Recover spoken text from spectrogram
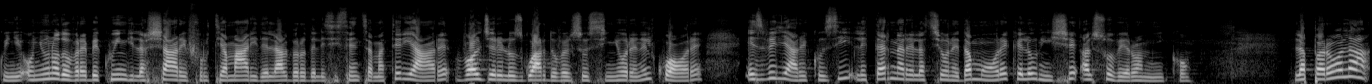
Quindi ognuno dovrebbe quindi lasciare i frutti amari dell'albero dell'esistenza materiale, volgere lo sguardo verso il Signore nel cuore e svegliare così l'eterna relazione d'amore che lo unisce al suo vero amico. La parola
